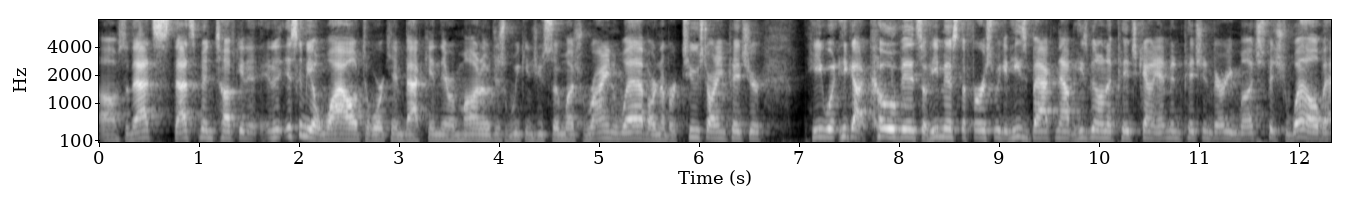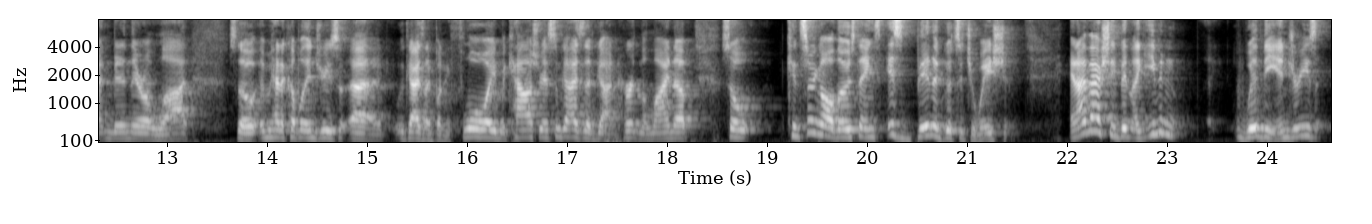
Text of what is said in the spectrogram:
Uh, so that's that's been tough. Getting, it's going to be a while to work him back in there. Mono just weakens you so much. Ryan Webb, our number two starting pitcher, he went, he got COVID, so he missed the first week, and he's back now. But he's been on a pitch count. He hasn't been pitching very much. Pitched well, but hadn't been in there a lot. So we had a couple injuries uh, with guys like Buddy Floyd, McAllister. We had some guys that have gotten hurt in the lineup. So considering all those things, it's been a good situation. And I've actually been like even with the injuries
